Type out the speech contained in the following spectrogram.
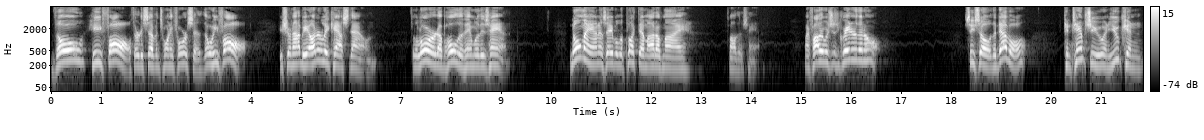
Though he fall, 37 24 says, though he fall, he shall not be utterly cast down, for the Lord upholdeth him with his hand. No man is able to pluck them out of my Father's hand. My Father, which is greater than all. See, so the devil can tempt you, and you can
